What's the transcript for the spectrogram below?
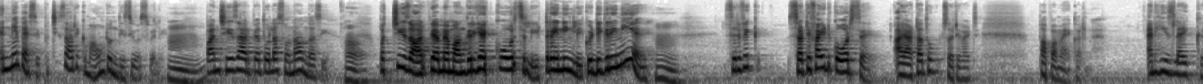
ਇੰਨੇ ਪੈਸੇ 25000 ਇੱਕ ਅਮਾਉਂਟ ਹੁੰਦੀ ਸੀ ਉਸ ਵੇਲੇ ਹੂੰ 5-6000 ਰੁਪਏ ਤੋਲਾ ਸੋਨਾ ਹੁੰਦਾ ਸੀ ਹਾਂ 25000 ਰੁਪਏ ਮੈਂ ਮੰਗ ਰਹੀ ਹਾਂ ਇੱਕ ਕੋਰਸ ਲਈ ਟ੍ਰੇਨਿੰਗ ਲਈ ਕੋਈ ਡਿਗਰੀ ਨਹੀਂ ਹੈ ਹੂੰ ਸਿਰਫ ਇੱਕ ਸਰਟੀਫਾਈਡ ਕੋਰਸ ਹੈ ਆਇਆਟਾ ਤੋਂ ਸਰਟੀਫਾਈਡ ਪਾਪਾ ਮੈਂ ਕਰਨਾ ਹੈ and he is like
